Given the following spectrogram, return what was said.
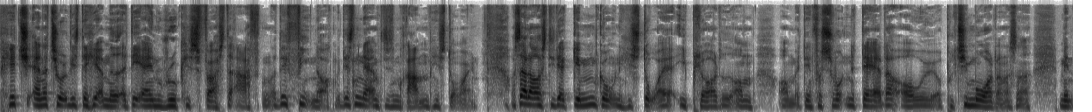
pitch er naturligvis det her med, at det er en rookies første aften, og det er fint nok, men det er sådan nærmest ligesom ramme historien. Og så er der også de der gennemgående historier i plottet om, om den forsvundne datter og, øh, og politimorderen og sådan noget. Men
